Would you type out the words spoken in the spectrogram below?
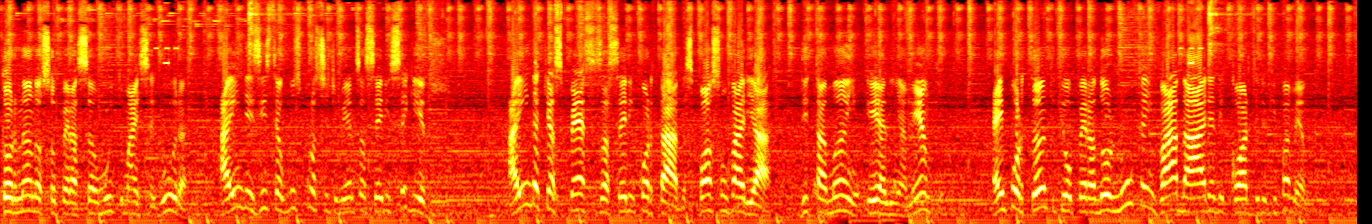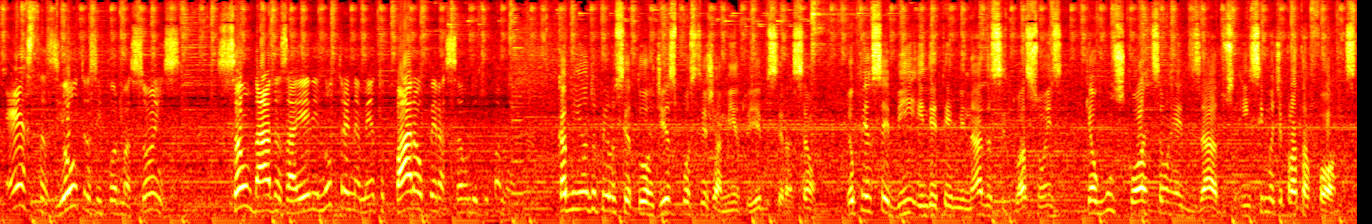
tornando a sua operação muito mais segura, ainda existem alguns procedimentos a serem seguidos. Ainda que as peças a serem cortadas possam variar de tamanho e alinhamento, é importante que o operador nunca invada a área de corte do equipamento. Estas e outras informações são dadas a ele no treinamento para a operação do equipamento. Caminhando pelo setor de espostejamento e evisceração, eu percebi em determinadas situações que alguns cortes são realizados em cima de plataformas.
